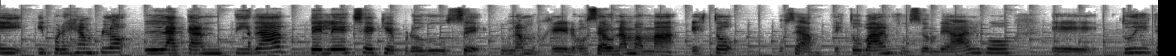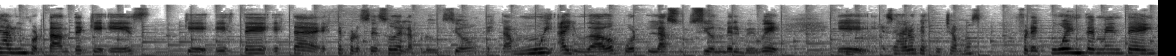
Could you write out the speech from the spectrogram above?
Y, y, por ejemplo, la cantidad de leche que produce una mujer, o sea, una mamá, esto, o sea, esto va en función de algo. Eh, tú dijiste algo importante que es que este, este, este proceso de la producción está muy ayudado por la succión del bebé. Eh, eso es algo que escuchamos frecuentemente en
